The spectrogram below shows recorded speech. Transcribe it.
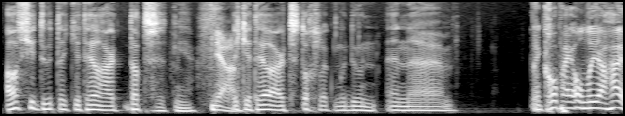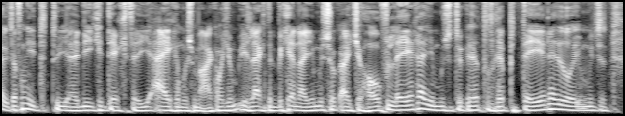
als je het doet, dat je het heel hard... Dat is het meer. Ja. Dat je het heel hartstochtelijk moet doen. En... En kroop hij onder je huid, of niet? Toen jij die gedichten je eigen moest maken. Want je, je legt in het begin aan, je moest ook uit je hoofd leren. Je moest het natuurlijk heel repeteren. Je moet het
